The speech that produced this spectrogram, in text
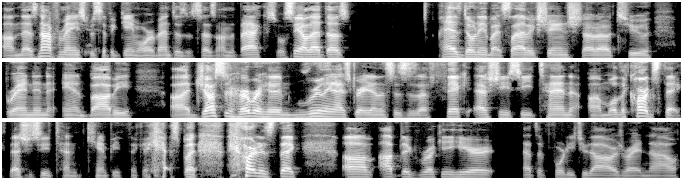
um, that's not from any specific game or event, as it says on the back. So we'll see how that does. As donated by Slab Exchange. Shout out to Brandon and Bobby. Uh, Justin Herbert hit a really nice grade on this. This is a thick SGC 10. Um, well, the card's thick. The SGC 10 can't be thick, I guess, but the card is thick. Um, optic rookie here. That's at $42 right now.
